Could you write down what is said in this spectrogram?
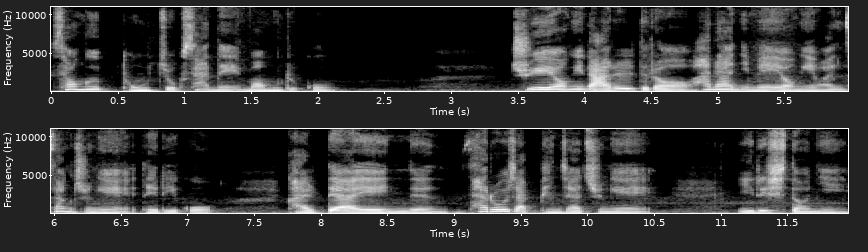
성읍 동쪽 산에 머무르고 주의 영이 나를 들어 하나님의 영의 환상 중에 데리고 갈대아에 있는 사로잡힌 자 중에 이르시더니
